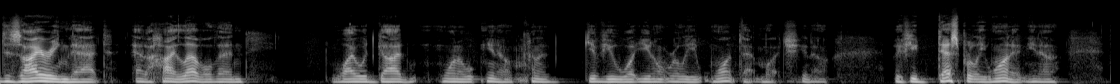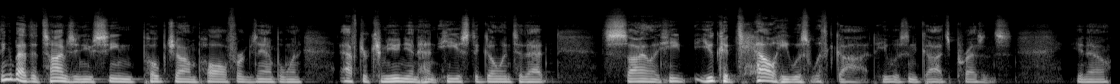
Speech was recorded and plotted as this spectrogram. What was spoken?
desiring that at a high level, then why would God want to, you know, kind of give you what you don't really want that much, you know? If you desperately want it, you know. Think about the times when you've seen Pope John Paul, for example, when after communion he used to go into that silent he you could tell he was with God. He was in God's presence. You know?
